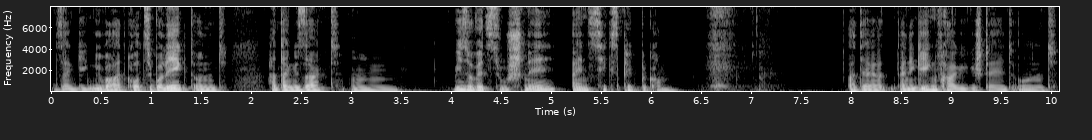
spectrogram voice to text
sein Gegenüber hat kurz überlegt und hat dann gesagt, ähm, wieso willst du schnell ein Sixpack bekommen? Hat er eine Gegenfrage gestellt und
